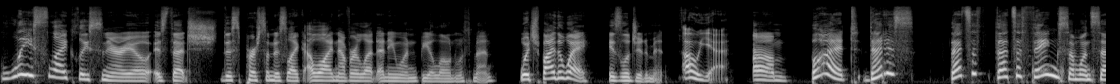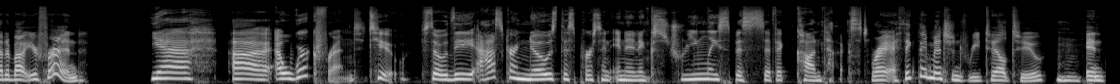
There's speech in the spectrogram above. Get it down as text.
least likely scenario is that sh- this person is like, "Oh, well, I never let anyone be alone with men," which, by the way, is legitimate. Oh yeah. Um, but that is that's a that's a thing someone said about your friend. Yeah, uh, a work friend too. So the asker knows this person in an extremely specific context. Right. I think they mentioned retail too. And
